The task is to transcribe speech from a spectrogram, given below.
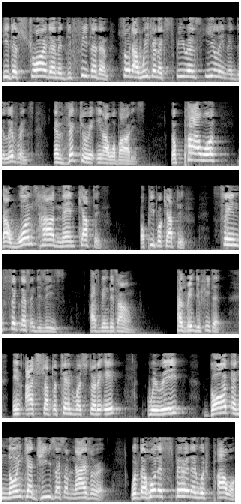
He destroyed them and defeated them so that we can experience healing and deliverance and victory in our bodies. The power that once had men captive or people captive, sin, sickness, and disease has been disarmed, has been defeated. In Acts chapter 10, verse 38, we read, God anointed Jesus of Nazareth with the Holy Spirit and with power,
